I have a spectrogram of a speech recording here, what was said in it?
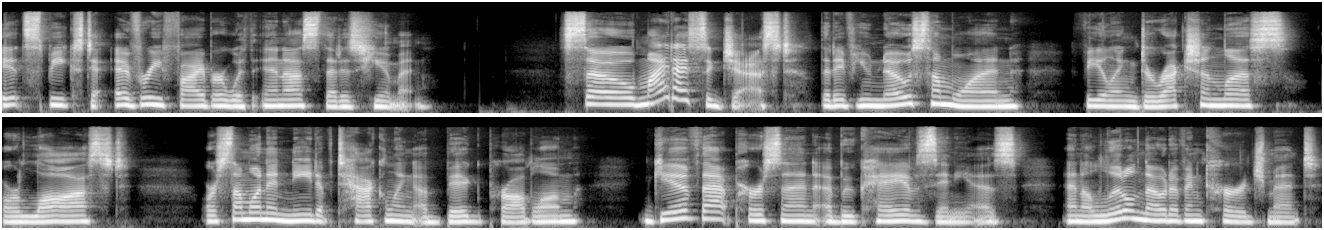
It speaks to every fiber within us that is human. So, might I suggest that if you know someone feeling directionless or lost, or someone in need of tackling a big problem, give that person a bouquet of zinnias and a little note of encouragement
